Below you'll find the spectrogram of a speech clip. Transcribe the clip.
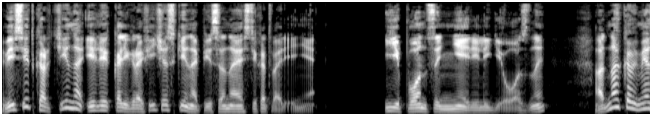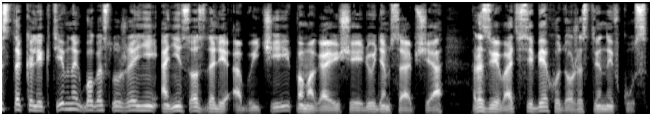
висит картина или каллиграфически написанное стихотворение. Японцы не религиозны, однако вместо коллективных богослужений они создали обычаи, помогающие людям сообща развивать в себе художественный вкус.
